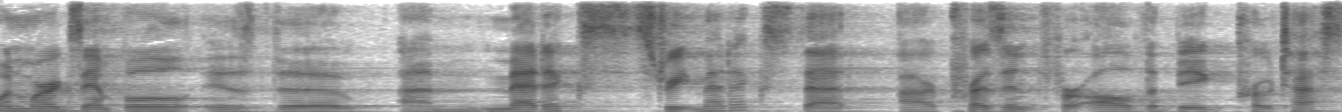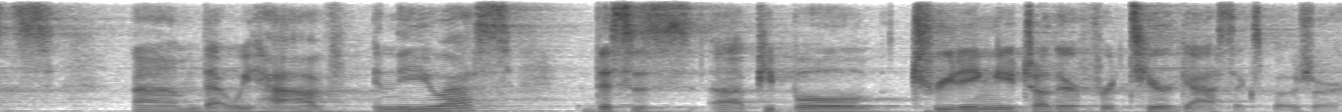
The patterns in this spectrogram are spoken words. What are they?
One more example is the um, medics, street medics, that are present for all the big protests um, that we have in the US. This is uh, people treating each other for tear gas exposure.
